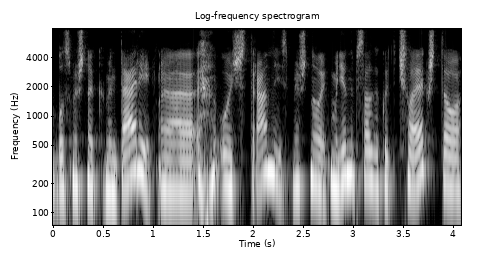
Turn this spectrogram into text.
какой был смешной комментарий, э, очень странный и смешной. Мне написал какой-то человек, что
